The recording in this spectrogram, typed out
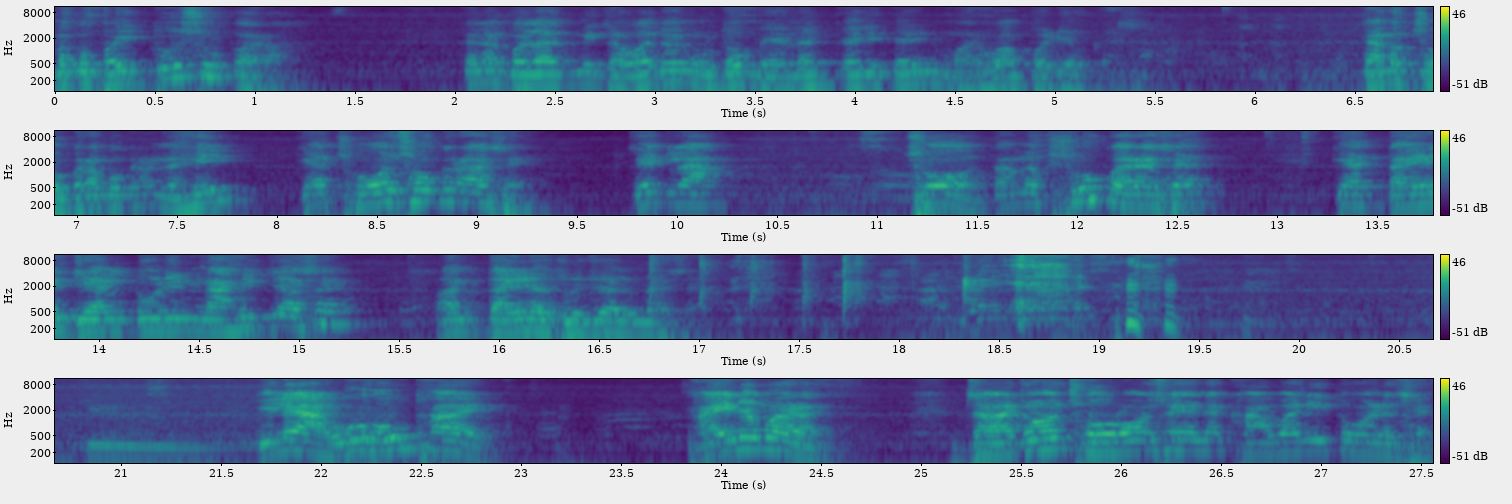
મેં કહું, ભાઈ, તું શું કરા? પેલા ભલાદમી જવા દો હું તો મહેનત કરી કરીને મરવા પડ્યો કે તમે છોકરા બોકરા નહીં? કે છ છોકરા છે? કેટલા? છ. તમે શું કરે છે? કે ત્રણ જેલ તોડીને નાહી છે અને ત્રણ હજુ જેલમાં છે. એટલે આવું હું થાય. થાય ને મારા જાજો છોરો છે એને ખાવાની તોણ છે.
